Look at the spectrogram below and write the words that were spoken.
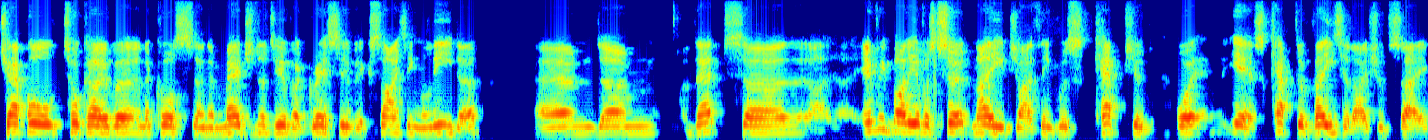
Chappell took over, and of course, an imaginative, aggressive, exciting leader. And um, that uh, everybody of a certain age, I think, was captured, or yes, captivated, I should say,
